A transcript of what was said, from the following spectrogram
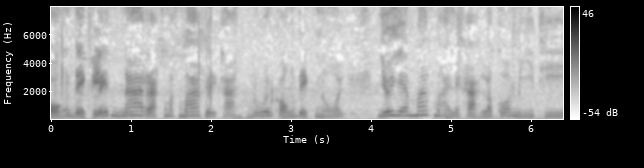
องเด็กเล่นน่ารักมาก ๆเลยค่ะนู่นของเด็กน้อย เยอะแยะมากมายเลยค่ะ แล้วก็มีที่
